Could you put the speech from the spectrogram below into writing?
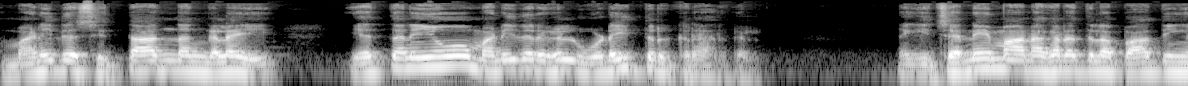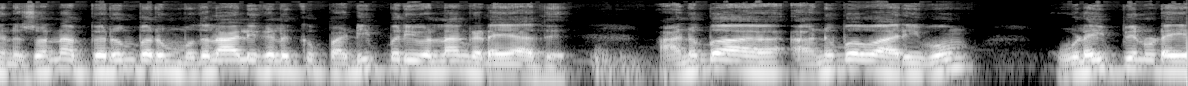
மனித சித்தாந்தங்களை எத்தனையோ மனிதர்கள் உடைத்திருக்கிறார்கள். இன்னைக்கு சென்னை மாநகரத்தில் பார்த்தீங்கன்னு சொன்னால் பெரும் பெரும் முதலாளிகளுக்கு படிப்பறிவெல்லாம் கிடையாது. அனுபவ அனுபவ அறிவும் உழைப்பினுடைய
